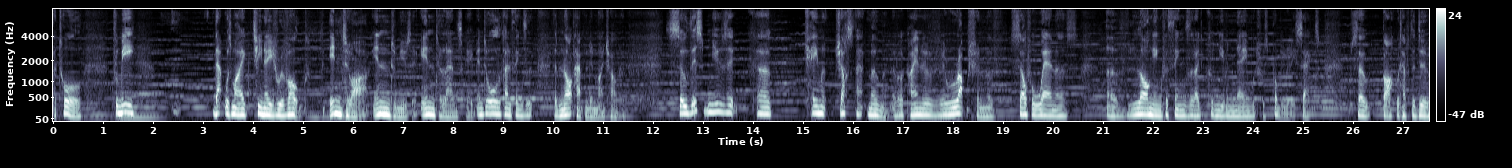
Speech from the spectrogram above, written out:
at all, for me, that was my teenage revolt into art, into music, into landscape, into all the kind of things that had not happened in my childhood. So this music uh, came at just that moment of a kind of eruption of self awareness, of longing for things that I couldn't even name, which was probably really sex. So Bach would have to do.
